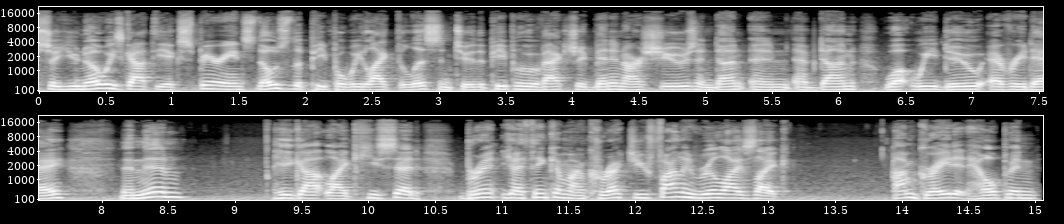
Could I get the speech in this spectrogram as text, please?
so you know he's got the experience. Those are the people we like to listen to, the people who have actually been in our shoes and done and have done what we do every day. And then he got like he said, Brent, I think if I'm correct, you finally realized like I'm great at helping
